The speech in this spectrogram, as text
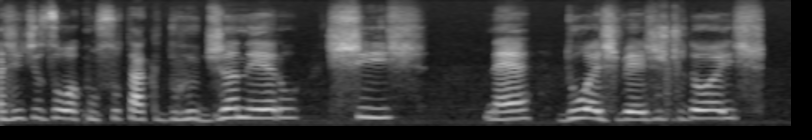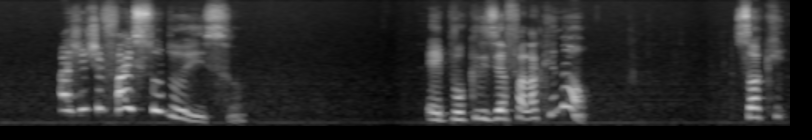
a gente zoa com sotaque do Rio de Janeiro, X, né? Duas vezes dois. A gente faz tudo isso. É hipocrisia falar que não. Só que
